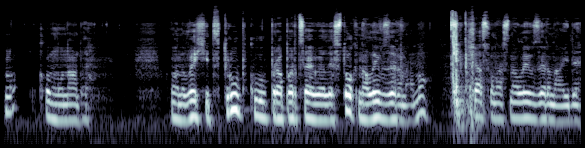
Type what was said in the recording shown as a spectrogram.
Ну, кому треба. Вон вихід в трубку, прапорцевий листок, налив зерна. Ну, зараз у нас налив зерна йде.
